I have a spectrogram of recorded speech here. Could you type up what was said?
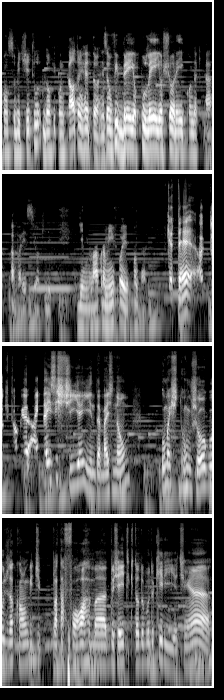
com o subtítulo Donkey Kong Country Returns. Eu vibrei, eu pulei, eu chorei quando a- apareceu aquele game lá, para mim foi fantástico. Que até Donkey Kong ainda existia ainda, mas não uma, um jogo de Donkey Kong de plataforma do jeito que todo mundo queria. Tinha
